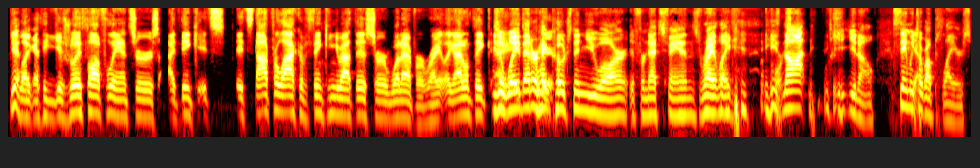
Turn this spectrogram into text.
Yeah. Like I think he gives really thoughtful answers. I think it's it's not for lack of thinking about this or whatever, right? Like I don't think He's a way better head coach than you are for Nets fans, right? Like he's not, you know, same we Yeah. talk about players.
